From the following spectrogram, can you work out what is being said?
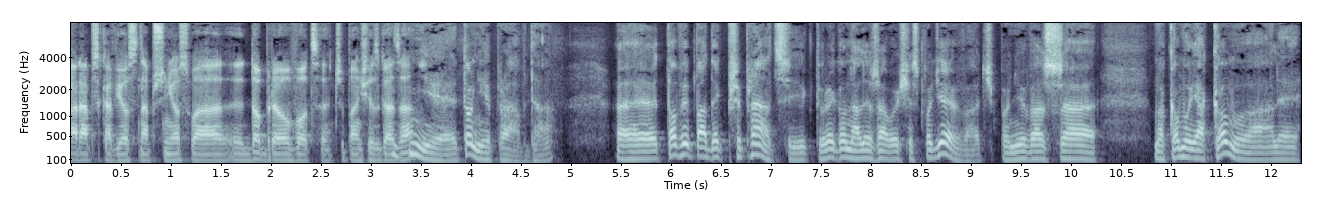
arabska wiosna przyniosła e, dobre owoce. Czy pan się zgadza? Nie, to nieprawda. E, To wypadek przy pracy, którego należało się spodziewać, ponieważ no komu jak komu, ale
